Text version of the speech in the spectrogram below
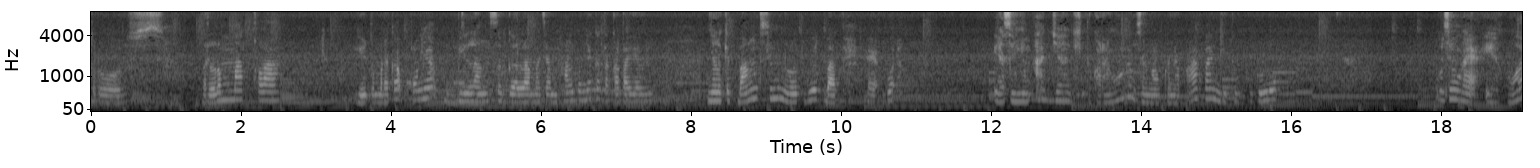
Terus berlemak lah. Gitu mereka pokoknya bilang segala macam hal punya kata-kata yang nyelekit banget sih menurut gue bat kayak gue ya senyum aja gitu. Karena gue gak bisa ngelakuin apa-apa gitu dulu. Gue sih kayak ya gue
